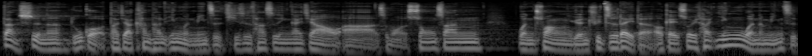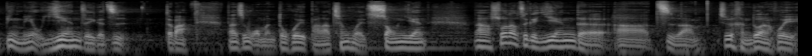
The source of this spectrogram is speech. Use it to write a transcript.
但是呢，如果大家看它的英文名字，其实它是应该叫啊什么松山。文创园区之类的，OK，所以它英文的名字并没有“烟”这个字，对吧？但是我们都会把它称为松烟。那说到这个“烟”的啊、字啊，就是很多人会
